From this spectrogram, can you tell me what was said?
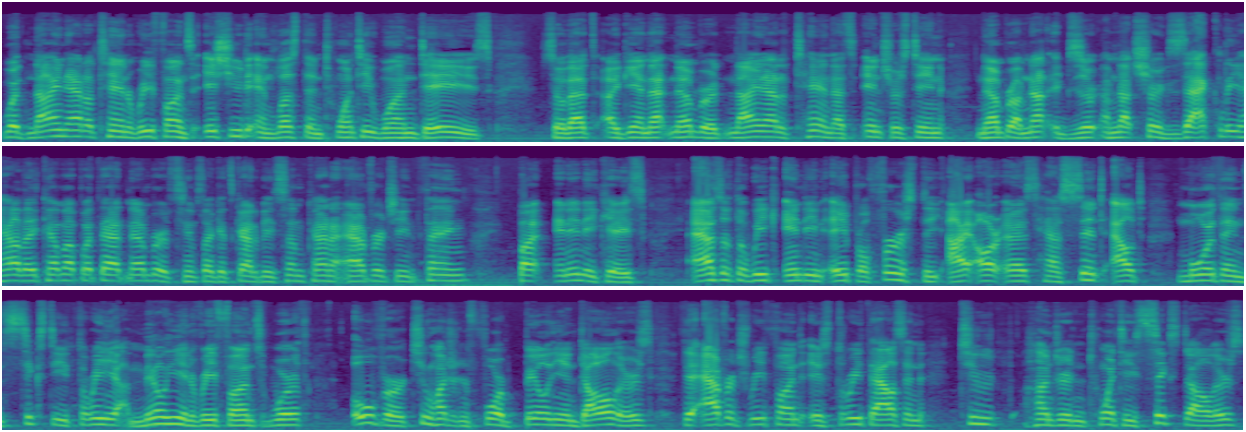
with 9 out of 10 refunds issued in less than 21 days. So that again, that number nine out of ten. That's interesting number. I'm not exer- I'm not sure exactly how they come up with that number. It seems like it's got to be some kind of averaging thing. But in any case, as of the week ending April 1st, the IRS has sent out more than 63 million refunds worth over $204 billion. The average refund is $3,226.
